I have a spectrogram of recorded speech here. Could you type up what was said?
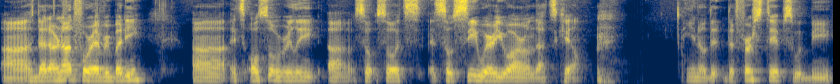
uh, that are not for everybody uh, it's also really uh, so so it's so see where you are on that scale you know the, the first tips would be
